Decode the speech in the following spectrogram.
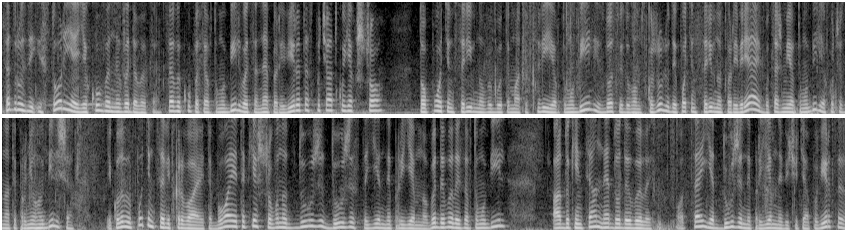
Це, друзі, історія, яку ви не видалите. Це ви купите автомобіль, ви це не перевірите спочатку, якщо, то потім все рівно ви будете мати свій автомобіль, і з досвіду вам скажу, люди потім все рівно перевіряють, бо це ж мій автомобіль, я хочу знати про нього більше. І коли ви потім це відкриваєте, буває таке, що воно дуже-дуже стає неприємно. Ви дивились автомобіль, а до кінця не додивились. Оце є дуже неприємне відчуття. Повірте,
